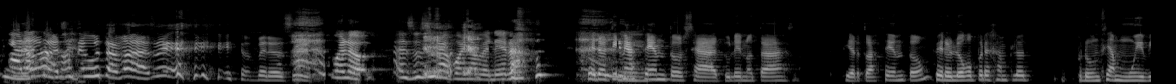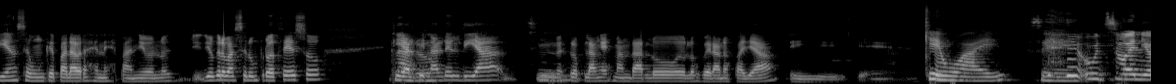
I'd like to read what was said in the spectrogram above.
sí, ¿no? Así te gusta más, ¿eh? Pero sí. Bueno, eso es una buena manera. Pero tiene acento, o sea, tú le notas cierto acento, pero luego, por ejemplo, pronuncia muy bien según qué palabras en español. ¿no? Yo creo que va a ser un proceso y al Claro. final del día Sí. nuestro plan es mandarlo los veranos para allá y que... Qué guay. Sí. Un sueño,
